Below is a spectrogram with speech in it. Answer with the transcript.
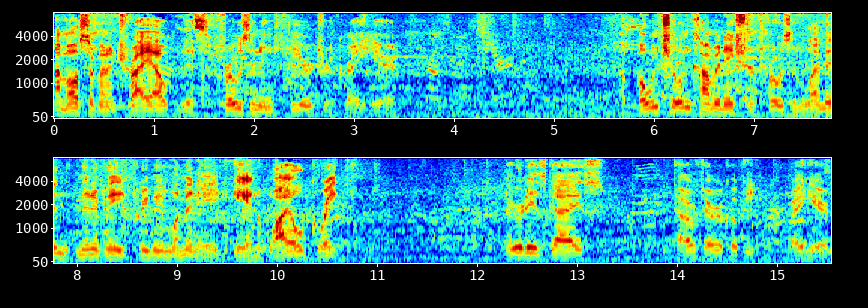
I'm also going to try out this Frozen in Fear drink right here. A bone chilling combination of frozen lemon, Minute Maid premium lemonade, and wild grape. There it is, guys. The Tower of Terror cookie, right here.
